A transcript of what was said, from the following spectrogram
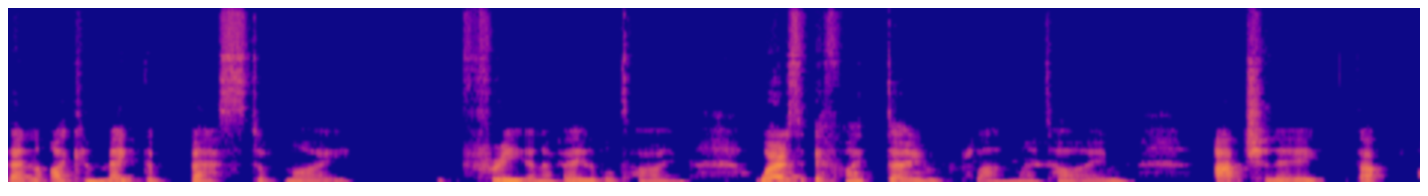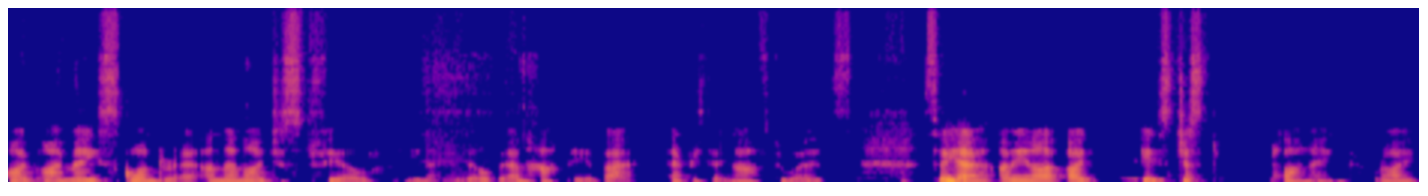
then I can make the best of my free and available time. Whereas if I don't plan my time, actually that I, I may squander it and then I just feel, you know, a little bit unhappy about everything afterwards. So yeah, I mean I, I it's just planning, right?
